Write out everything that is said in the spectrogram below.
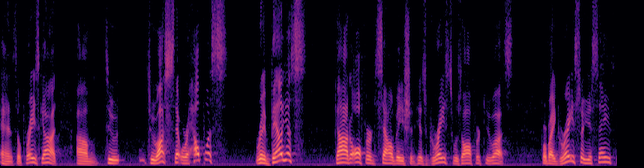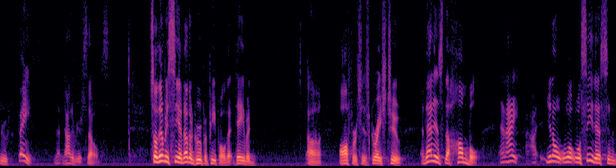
And so praise God. Um, to, to us that were helpless, rebellious, God offered salvation. His grace was offered to us. For by grace are you saved through faith, not of yourselves. So then we see another group of people that David uh, offers his grace to, and that is the humble. And I, I you know, we'll, we'll, see this in,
